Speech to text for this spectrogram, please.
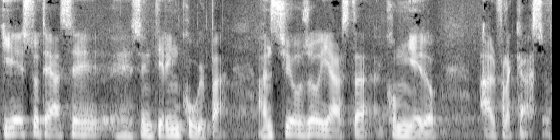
y esto te hace sentir en culpa, ansioso y hasta con miedo al fracaso.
